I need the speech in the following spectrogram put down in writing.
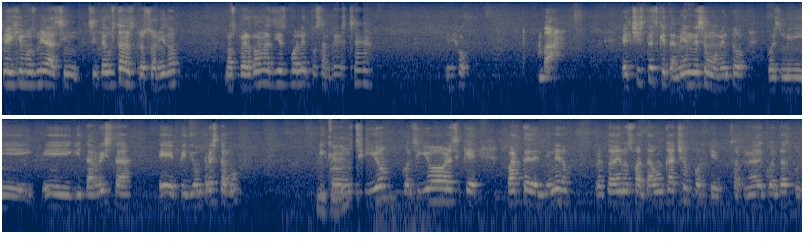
Le dijimos, mira, si, si te gusta nuestro sonido, nos perdonas 10 boletos, aunque sea. Y dijo, va. El chiste es que también en ese momento, pues mi guitarrista eh, pidió un préstamo y consiguió, consiguió ahora sí que parte del dinero, pero todavía nos faltaba un cacho porque pues, a final de cuentas pues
